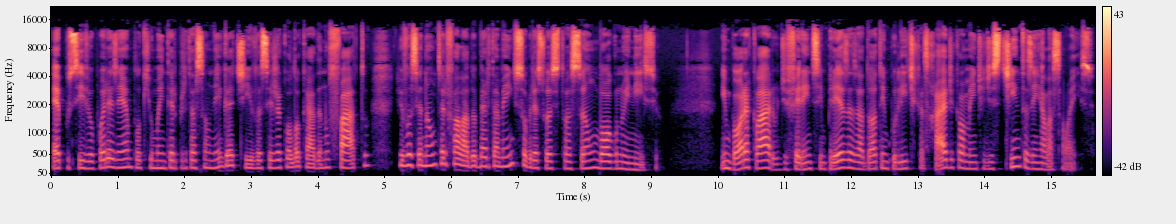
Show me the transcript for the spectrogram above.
é possível, por exemplo, que uma interpretação negativa seja colocada no fato de você não ter falado abertamente sobre a sua situação logo no início. Embora, claro, diferentes empresas adotem políticas radicalmente distintas em relação a isso.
